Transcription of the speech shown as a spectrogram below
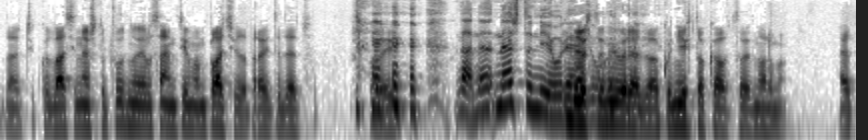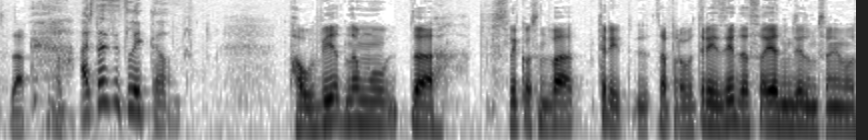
Znači, kod vas je nešto čudno, jer samim tim vam plaćaju da pravite decu. Stoji... da, ne, nešto nije u redu. Nešto nije u redu, ako njih to kao, to je normalno. Eto, da. A šta si slikao? Pa u Vijetnamu, da, slikao sam dva, tri, zapravo tri zida. Sa jednim zidom sam imao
